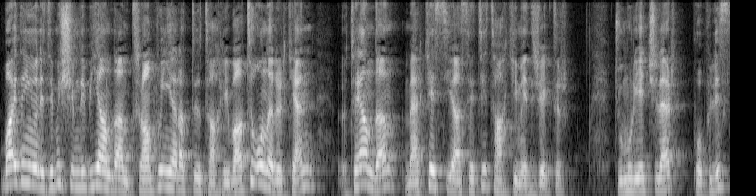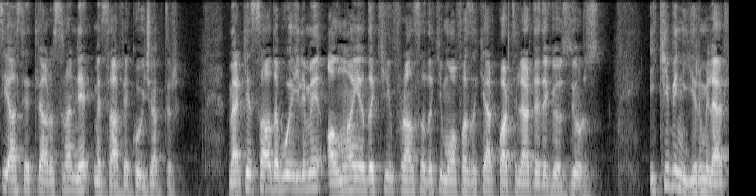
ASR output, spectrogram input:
Biden yönetimi şimdi bir yandan Trump'ın yarattığı tahribatı onarırken öte yandan merkez siyaseti tahkim edecektir. Cumhuriyetçiler popülist siyasetle arasına net mesafe koyacaktır. Merkez sağda bu eğilimi Almanya'daki, Fransa'daki muhafazakar partilerde de gözlüyoruz. 2020'ler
